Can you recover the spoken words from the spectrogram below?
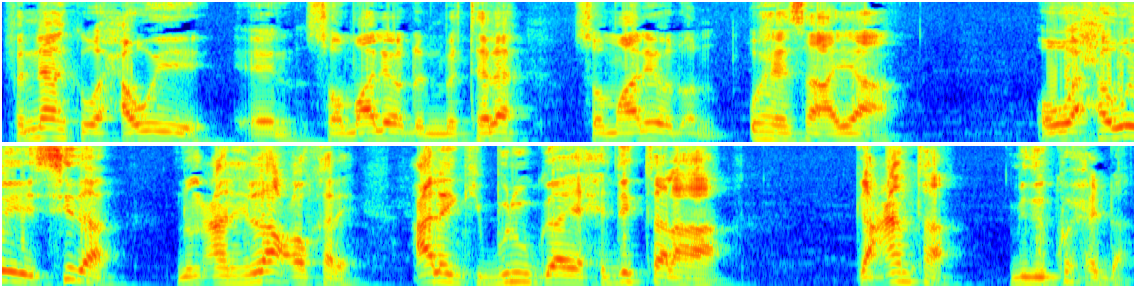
fanaanka waxa weeye soomaaliya o dhan matala soomaaliya o dhan u heesa ayaa ah. Oo waxa weeye sida numcaan hilaac oo kale calankii buluugga ee xidigta lahaa gacanta midig ku xidha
